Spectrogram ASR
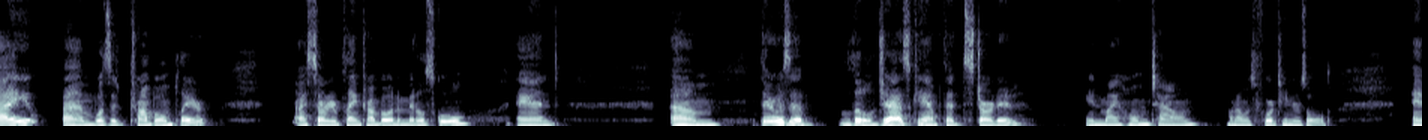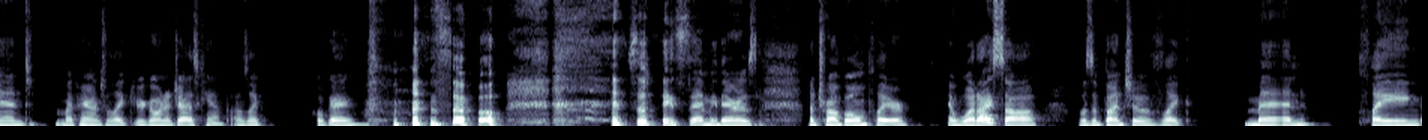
I um, was a trombone player. I started playing trombone in middle school, and um, there was a little jazz camp that started in my hometown when I was 14 years old. And my parents were like, "You're going to jazz camp." I was like, "Okay." so, so they sent me there as a trombone player, and what I saw was a bunch of like men playing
